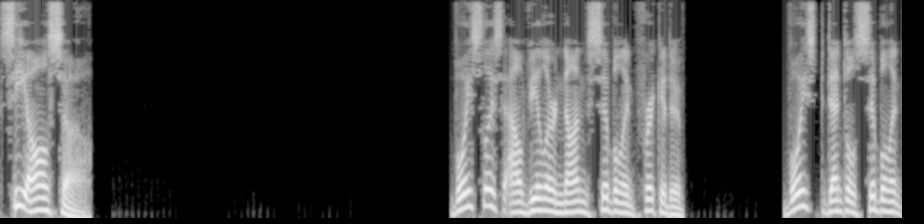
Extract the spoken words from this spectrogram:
See also. Voiceless alveolar non-sibilant fricative. Voiced dental sibilant.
